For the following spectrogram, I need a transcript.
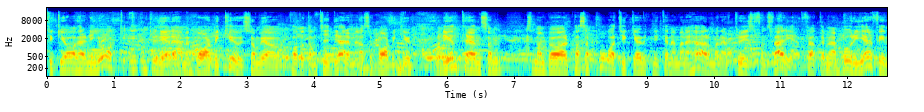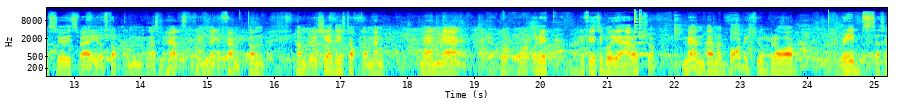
tycker jag här i New York inkluderar det här med barbecue som vi har poddat om tidigare. Men alltså barbecue, och det är en trend som som man bör passa på att tycka utnyttja när man är här om man är turist från Sverige. För att jag menar, burgare finns ju i Sverige och Stockholm hur många som helst. Det finns säkert 15 hamburgerkedjor i Stockholm. Men, men, eh, och, och, och det, det finns ju burgare här också. Men däremot barbecue och bra ribs, alltså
